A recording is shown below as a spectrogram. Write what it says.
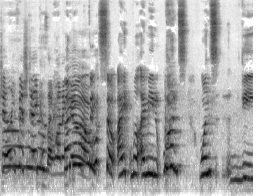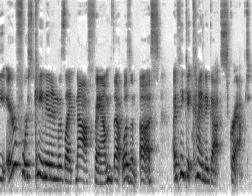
Do they still have jellyfish Oh day? Because I want to I don't go. think so. I well, I mean, once once the Air Force came in and was like, "Nah, fam, that wasn't us." I think it kind of got scrapped,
